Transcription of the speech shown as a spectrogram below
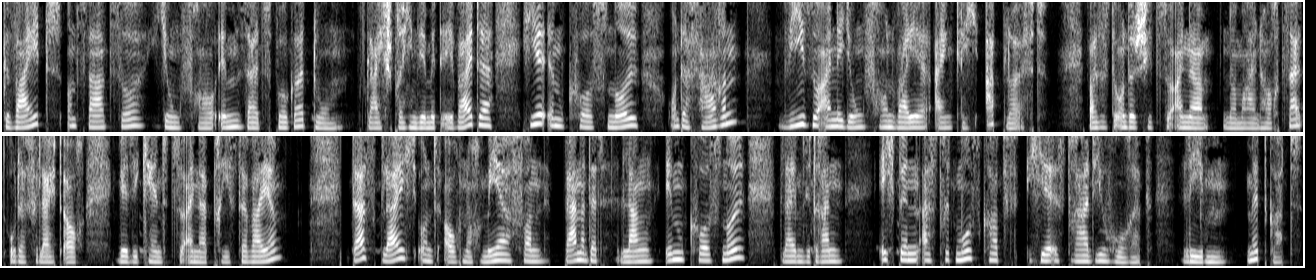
geweiht und zwar zur Jungfrau im Salzburger Dom. Gleich sprechen wir mit ihr weiter hier im Kurs Null und erfahren, wie so eine Jungfrauenweihe eigentlich abläuft. Was ist der Unterschied zu einer normalen Hochzeit oder vielleicht auch, wer sie kennt, zu einer Priesterweihe? Das gleich und auch noch mehr von Bernadette Lang im Kurs Null. Bleiben Sie dran. Ich bin Astrid Mooskopf. Hier ist Radio Horeb. Leben mit Gott.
